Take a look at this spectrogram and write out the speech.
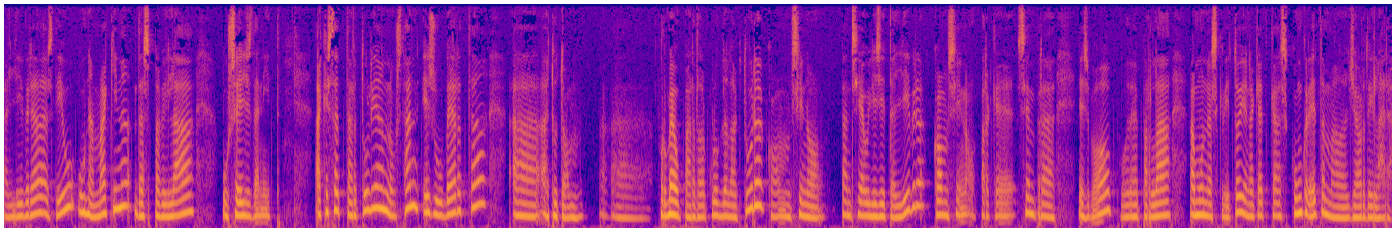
El llibre es diu Una màquina d'espavilar ocells de nit. Aquesta tertúlia, no obstant, és oberta a, a tothom. A, formeu part del Club de Lectura, com si no, tant si heu llegit el llibre com si no, perquè sempre és bo poder parlar amb un escriptor i en aquest cas concret amb el Jordi Lara.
